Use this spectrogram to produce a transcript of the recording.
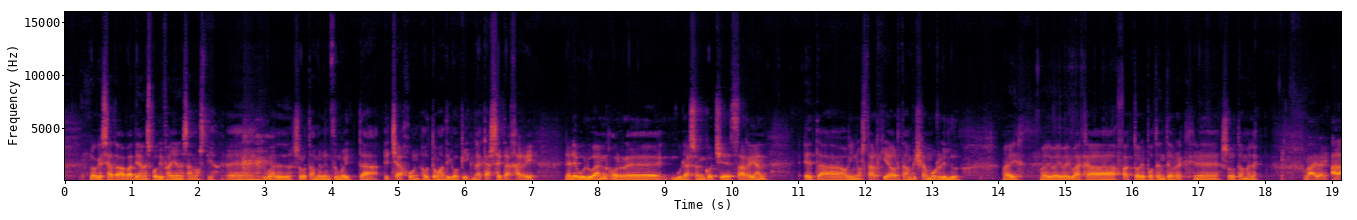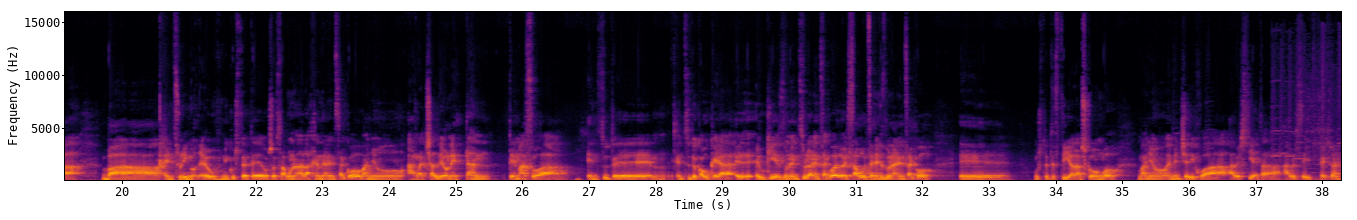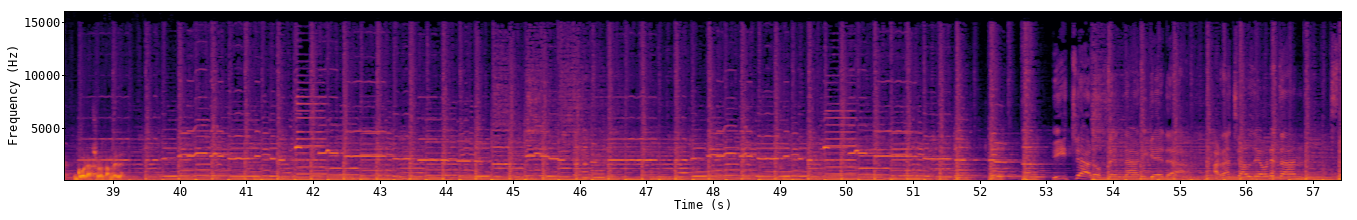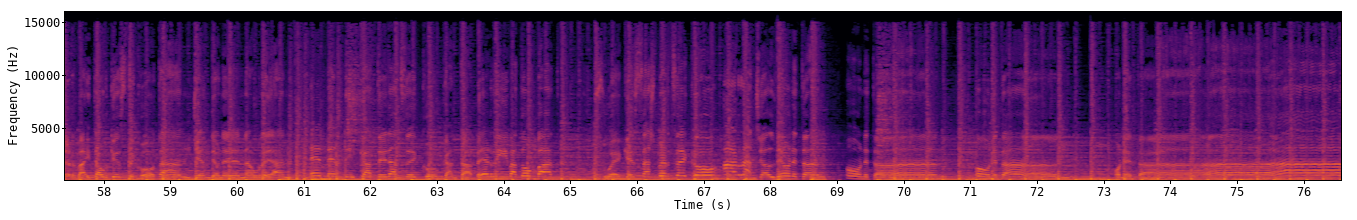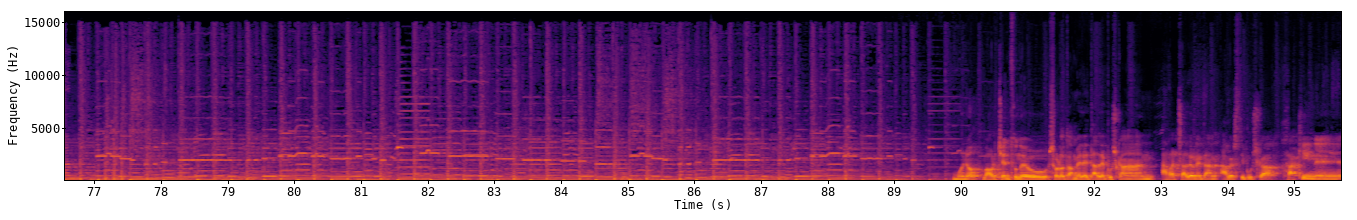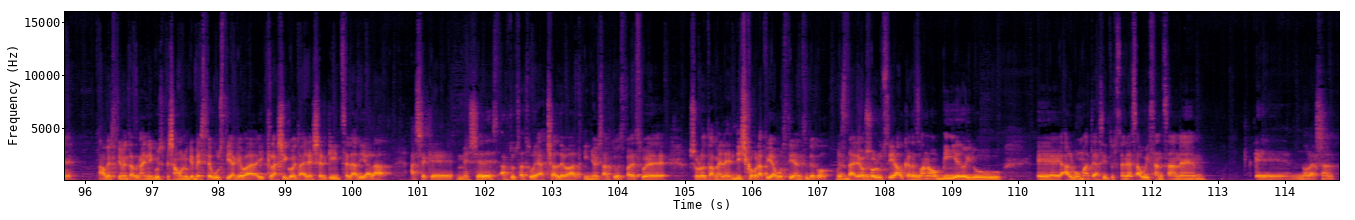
lo que sea, eta batean Spotifyen esan hostia. E, igual sorotan belen zungoit, eta etxea jun automatikoki, da kaseta jarri, nire buruan, hor e, gurasoen kotxe zarrian, eta hoi nostalgia hortan pixka murgildu. Bai, bai, bai, bai, baka faktore potente horrek e, sorotan melek. Bai, bai, ala, ba, entzuningo deu, nik uste oso ezaguna dela jendearen zako, baino arratsalde honetan temazoa entzute, entzuteko aukera e, euki ez duen entzularen zako, edo ezagutzen ez duen zako, e, uste ez dira asko ongo, baino hemen txedikoa abestia eta abestia egiten gora sorotan bele. Honetan honetan honetan honetan Bueno, ba hor txentzun dugu sorotan bere talde puskan arratsalde honetan abesti puska. Jakin e, abesti honetaz gain ikus esango nuke beste guztiak bai klasiko eta ere serki itzela diala. Aseke mesedez, hartu zazue atxalde bat, inoiz hartu ez parezue sorotan diskografia guztia entzuteko. ez da ere oso luzia, okerrez bano bi edo hiru e, album atea zituzten ez. Hau izan zen, e, nola esan,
